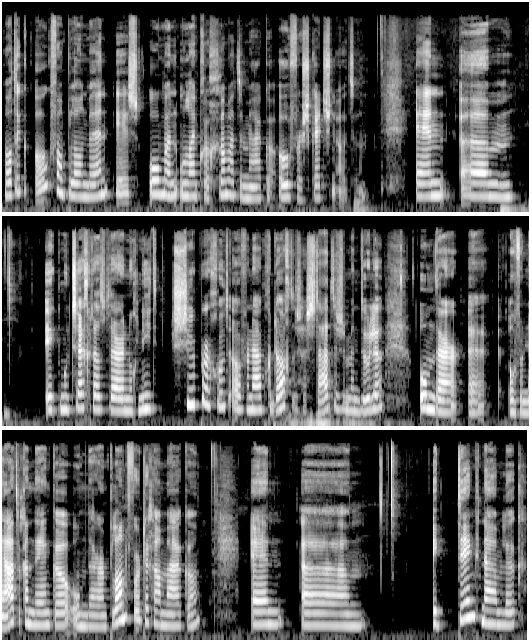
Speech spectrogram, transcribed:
Wat ik ook van plan ben, is om een online programma te maken over sketchnoten. En um, ik moet zeggen dat ik daar nog niet super goed over na heb gedacht. Dus hij staat tussen mijn doelen om daar uh, over na te gaan denken, om daar een plan voor te gaan maken. En uh, ik denk namelijk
